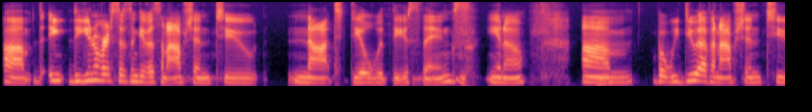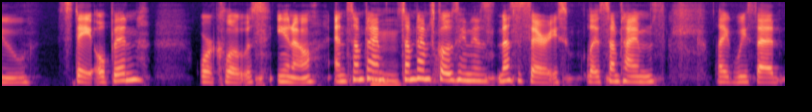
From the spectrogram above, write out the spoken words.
um, the, the universe doesn't give us an option to not deal with these things, you know? Um, But we do have an option to stay open or close, you know? And sometimes, sometimes closing is necessary. Like sometimes, like we said,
